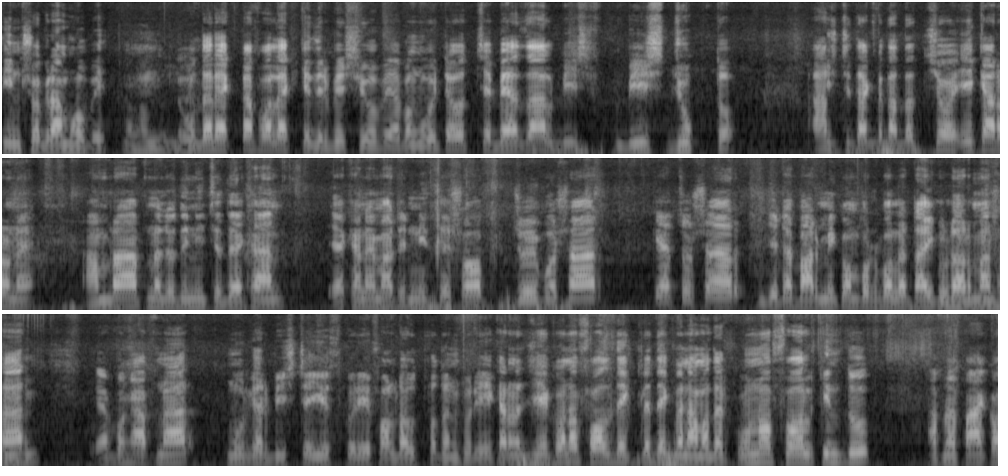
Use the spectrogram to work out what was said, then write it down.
তিনশো গ্রাম হবে। ওদের একটা ফল এক কেজির বেশি হবে এবং ওইটা হচ্ছে ভেজাল বিষ বিষ যুক্ত। আর মিষ্টি থাকবে তাদের হচ্ছে এই কারণে। আমরা আপনার যদি নিচে দেখান এখানে মাটির নিচে সব জৈব সার কেঁচো সার যেটা বার্মি কম্পোস্ট বলে টাইকোডার্মা সার এবং আপনার মুরগার বিষটা ইউজ করে এই ফলটা উৎপাদন করি। এই কারণে যে কোনো ফল দেখলে দেখবেন আমাদের কোনো ফল কিন্তু আপনার পাকা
